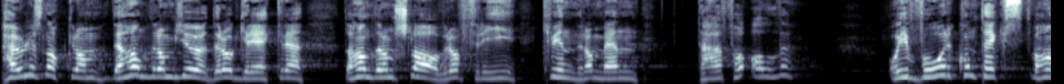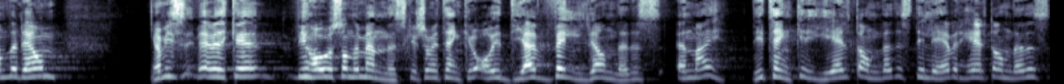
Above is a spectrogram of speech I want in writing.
Paulus snakker om, det handler om jøder og grekere. Det handler om slaver og fri, kvinner og menn. Det er for alle. Og i vår kontekst, hva handler det om? Ja, vi, ikke, vi, har jo sånne mennesker som vi tenker oi, de er veldig annerledes enn meg. De tenker helt annerledes, de lever helt annerledes.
